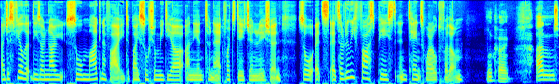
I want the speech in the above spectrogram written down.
I just feel that these are now so magnified by social media and the internet for today's generation. So it's it's a really fast paced, intense world for them. Okay. And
